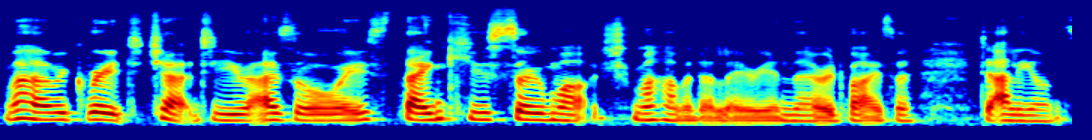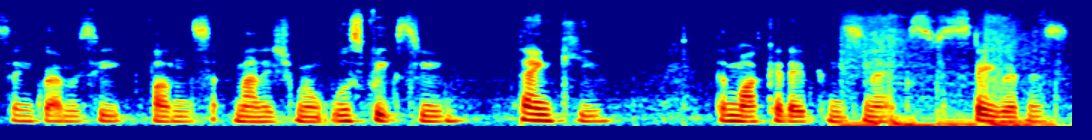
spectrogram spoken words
Mohammed, great to chat to you as always. Thank you so much, Mohammed El-Erian, their advisor to Allianz and Gramercy Funds Management. We'll speak soon. Thank you. The market opens next. Stay with us.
